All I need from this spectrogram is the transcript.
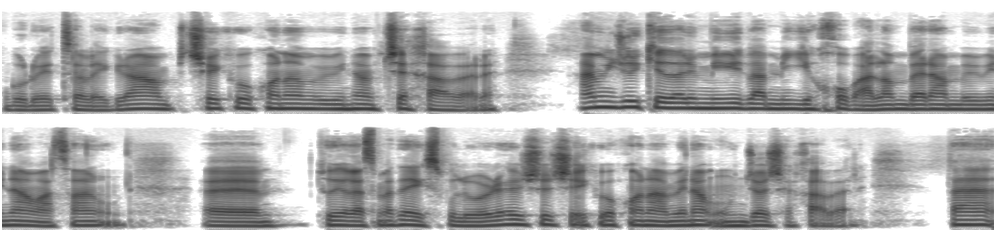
گروه تلگرام چک بکنم ببینم چه خبره. همینجور که داری میرید و میگی خب الان برم ببینم مثلا توی قسمت explore رش رو چک بکنم ببینم اونجا چه خبره. و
